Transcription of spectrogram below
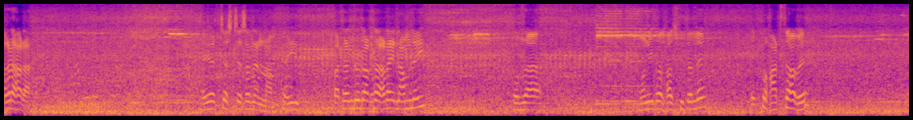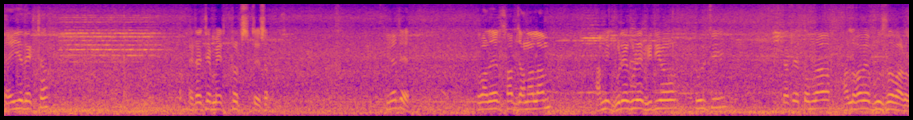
আগড়াহারা এই হচ্ছে স্টেশনের নাম। এই পাটান্ডুর আগড়াহারায় নামলেই তোমরা মণিপাল হসপিটালে একটু হাঁটতে হবে। এই যে দেখছ, এটা হচ্ছে মেট্রো স্টেশন। ঠিক আছে? তোমাদের সব জানালাম। আমি ঘুরে ঘুরে ভিডিও তুলছি, যাতে তোমরা ভালোভাবে বুঝতে পারো।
